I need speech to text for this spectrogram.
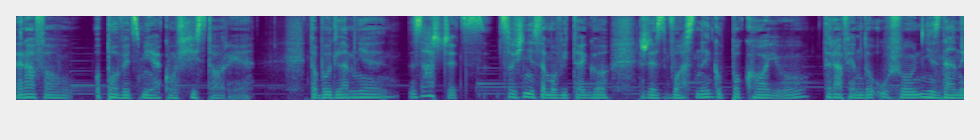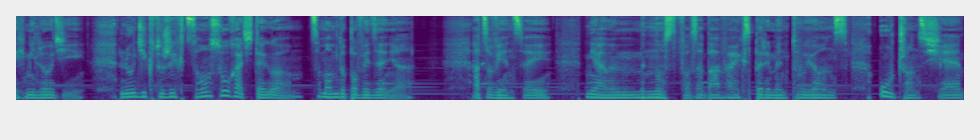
Rafał, opowiedz mi jakąś historię. To był dla mnie zaszczyt, coś niesamowitego, że z własnego pokoju trafiam do uszu nieznanych mi ludzi. Ludzi, którzy chcą słuchać tego, co mam do powiedzenia. A co więcej, miałem mnóstwo zabawy eksperymentując, ucząc się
